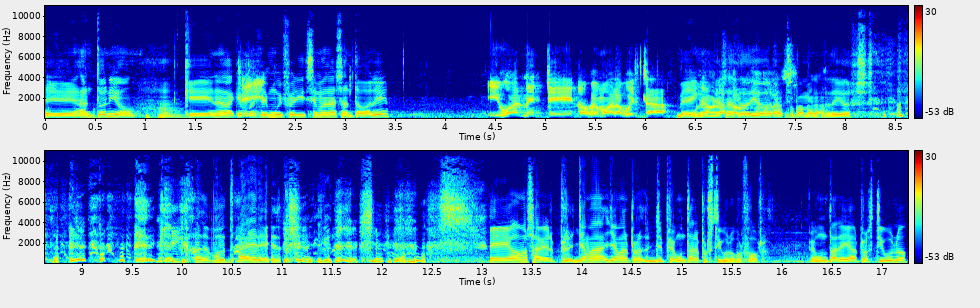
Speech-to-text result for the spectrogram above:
Eh, Antonio, que nada, que Sí. pases muy feliz Semana Santa, ¿vale? Igualmente, nos vemos a la vuelta. Venga, un abrazo besazo, adiós. Ahora, chúpamela. Adiós. Qué hijo de puta eres. Eh, vamos a ver, llama, llama al pregúntale al prostíbulo, por favor. Pregúntale al prostíbulo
